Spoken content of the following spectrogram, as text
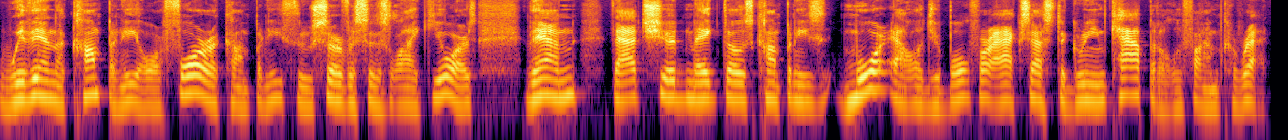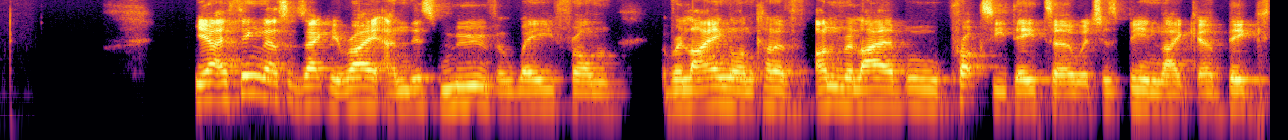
within a company or for a company through services like yours, then that should make those companies more eligible for access to green capital, if I'm correct. Yeah, I think that's exactly right. And this move away from relying on kind of unreliable proxy data, which has been like a big,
